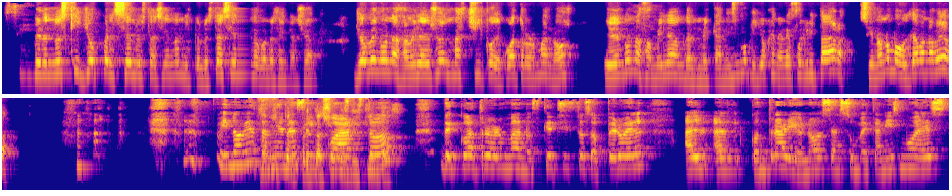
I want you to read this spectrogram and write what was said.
Sí. pero no es que yo per se lo esté haciendo ni que lo esté haciendo con esa intención. Yo vengo de una familia, yo soy el más chico de cuatro hermanos, y vengo de una familia donde el mecanismo que yo generé fue gritar, si no, no me volteaban a ver. Mi novio Son también es el cuarto distintas. de cuatro hermanos, qué chistoso. Pero él, al, al contrario, ¿no? O sea, su mecanismo es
